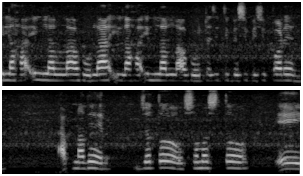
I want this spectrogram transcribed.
ইলাহা ইল্লাল্লাহু, লা ইলাহা ইল্লাল্লাহু, এটা যদি বেশি বেশি পড়েন, আপনাদের যত সমস্ত এই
